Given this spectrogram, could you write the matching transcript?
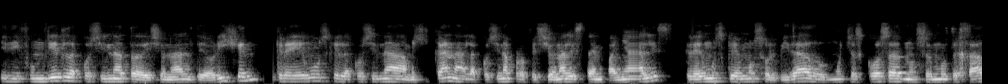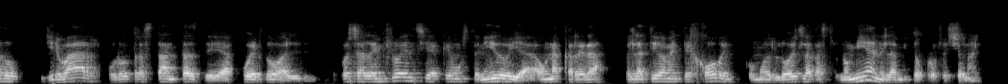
y difundir la cocina tradicional de origen. Creemos que la cocina mexicana, la cocina profesional está en pañales. Creemos que hemos olvidado muchas cosas, nos hemos dejado llevar por otras tantas de acuerdo al pues a la influencia que hemos tenido y a una carrera relativamente joven, como lo es la gastronomía en el ámbito profesional.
